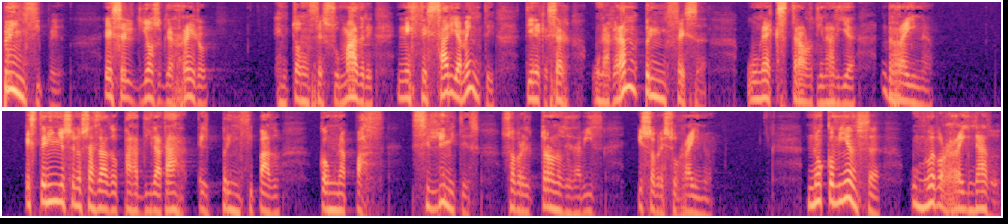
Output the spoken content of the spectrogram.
príncipe, es el Dios guerrero, entonces su madre necesariamente tiene que ser una gran princesa, una extraordinaria reina. Este niño se nos ha dado para dilatar el principado con una paz sin límites sobre el trono de David y sobre su reino. No comienza un nuevo reinado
